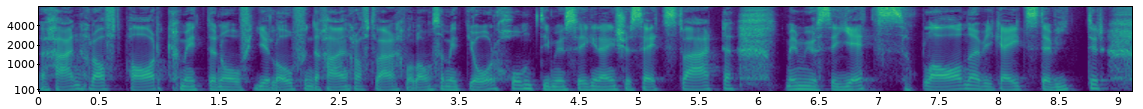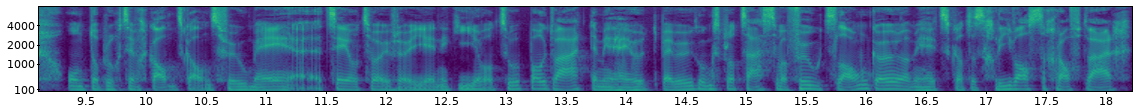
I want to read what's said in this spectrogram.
einen Kernkraftpark mit noch vier laufenden Kernkraftwerken, der langsam mit Jahr kommt. Die müssen irgendwann ersetzt werden. Wir müssen jetzt planen, wie geht es denn weiter. Und da braucht es einfach ganz, ganz viel mehr äh, CO2-freie Energien, die zugebaut werden. Wir haben heute Bewegungsprozesse, die viel zu lang gehen. Wir haben jetzt gerade ein Kleinwasserkraftwerk Kraftwerk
